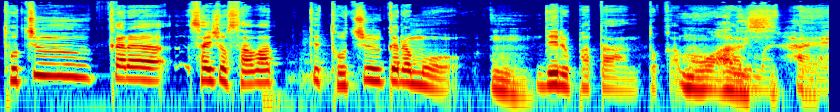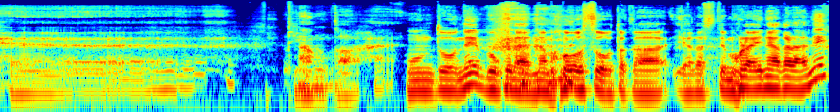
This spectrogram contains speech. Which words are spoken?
途中から最初触って途中からもううん。出るパターンとかもあるしって、はい、へえ。なんか、はい。本当ね僕ら生放送とかやらせてもらいながらね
